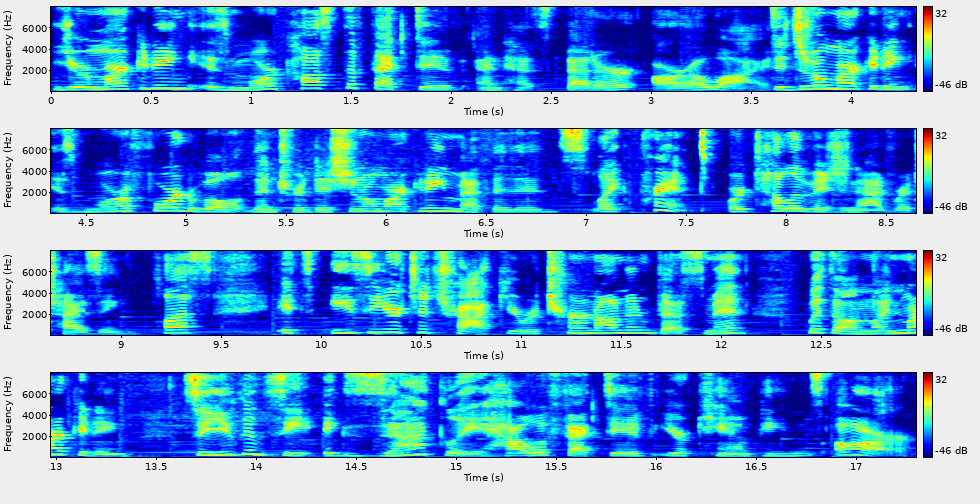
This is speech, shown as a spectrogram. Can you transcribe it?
your marketing is more cost effective and has better ROI. Digital marketing is more affordable than traditional marketing methods like print or television advertising. Plus, it's easier to track your return on investment with online marketing so you can see exactly how effective your campaigns are.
